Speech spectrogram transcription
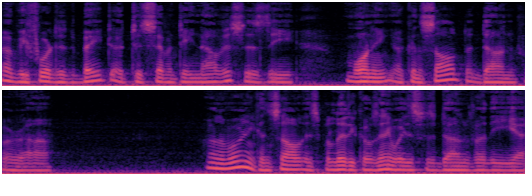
uh, before the debate uh, to 17. Now, this is the morning uh, consult done for. Uh, well, the morning consult is politicals. Anyway, this was done for the uh,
